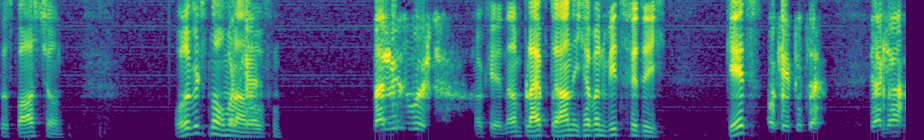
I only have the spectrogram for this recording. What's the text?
das passt schon. Oder willst du nochmal Okay. anrufen? Nein, mir ist wurscht. Okay, dann bleib dran. Ich habe einen Witz für dich. Geht's? Okay, bitte. Ja, klar.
